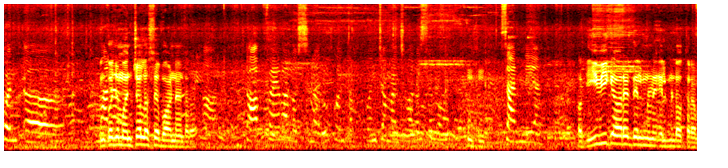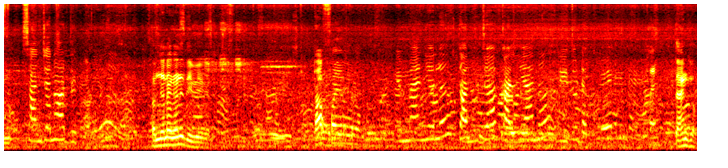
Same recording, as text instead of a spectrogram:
కొంచెం ఇంకొంచెం మంచి వాళ్ళు వస్తే బాగుంది అంటారు. టాప్ ఫైవ్ వాళ్ళు వస్తున్నారు. కొంచెం కొంచెం మంచి వాళ్ళు వస్తే సన్నీ అని. ఓకే ఈ వీక్ ఎవరైతే ఎలిమినేట్ ఎలిమినేట్ అవుతారమ్మా? సంజన ఆర్ దివ్య సంజన కానీ Divya garu top five Emmanuel Tanuja Kalyan Ritu డబ్బు. Thank you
